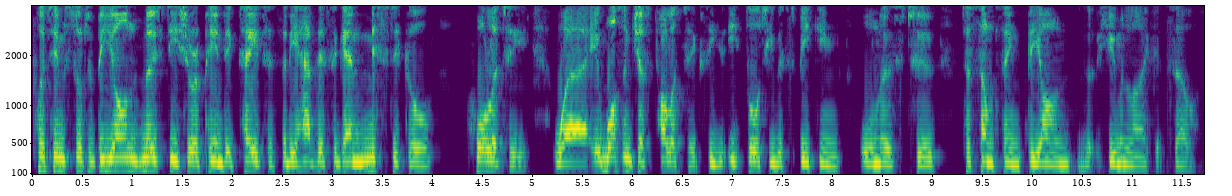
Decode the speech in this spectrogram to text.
put him sort of beyond most East European dictators, that he had this again mystical quality where it wasn't just politics. He, he thought he was speaking almost to, to something beyond human life itself.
